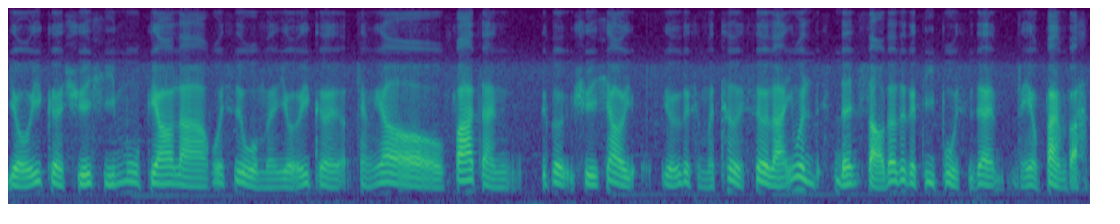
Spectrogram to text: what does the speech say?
有一个学习目标啦，或是我们有一个想要发展这个学校有一个什么特色啦，因为人少到这个地步，实在没有办法。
